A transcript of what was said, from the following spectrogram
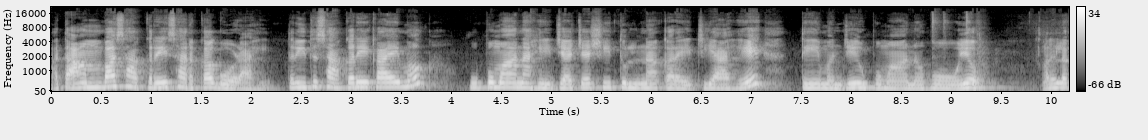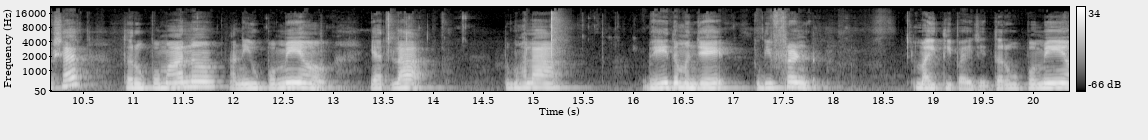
आता आंबा साखरेसारखा गोड आहे. तर इथं साखर हे काय मग? उपमान आहे. ज्याच्याशी तुलना करायची आहे ते म्हणजे उपमान होय. आलं लक्षात? तर उपमान आणि उपमेय यातला तुम्हाला भेद म्हणजे डिफरंट माहिती पाहिजे. तर उपमेय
